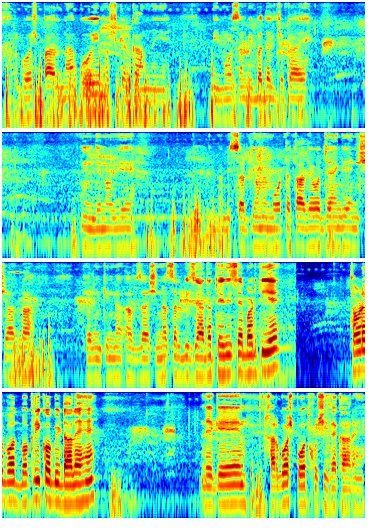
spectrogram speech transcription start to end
खरगोश पालना कोई मुश्किल काम नहीं है। भी मौसम भी बदल चुका है। इन दिनों ये, अभी सर्दियों में मोटे ताज़े हो जाएँगे इन फिर इनकी अफजाइश नस्ल भी ज़्यादा तेज़ी से बढ़ती है। थोड़े बहुत बकरी को भी डाले हैं, लेकिन खरगोश बहुत खुशी से खा रहे हैं।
